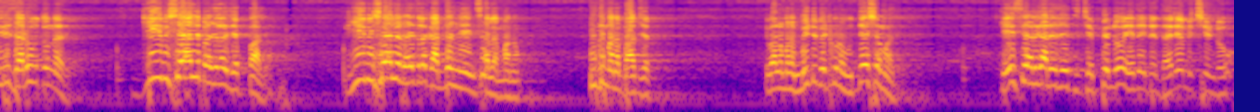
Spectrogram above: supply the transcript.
ఇది జరుగుతున్నది. ఈ విషయాల్ని ప్రజలకు చెప్పాలి. ఈ విషయాన్ని రైతులకు అర్థం చేయించాలి మనం. ఇది మన బాధ్యత. ఇవాళ మనం మీటింగ్ పెట్టుకున్న ఉద్దేశం అది. కేసీఆర్ గారు ఏదైతే చెప్పిండో ఏదైతే ధైర్యం ఇచ్చిండో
